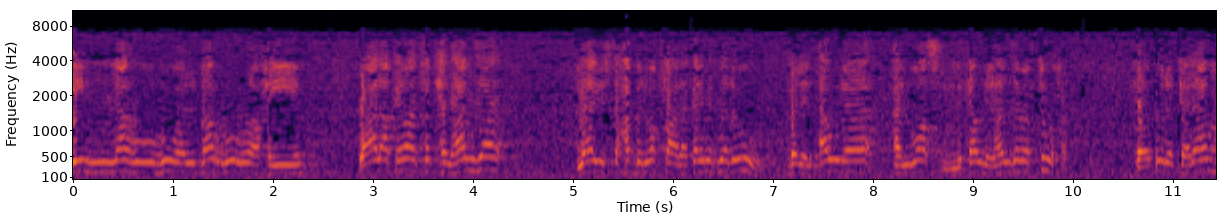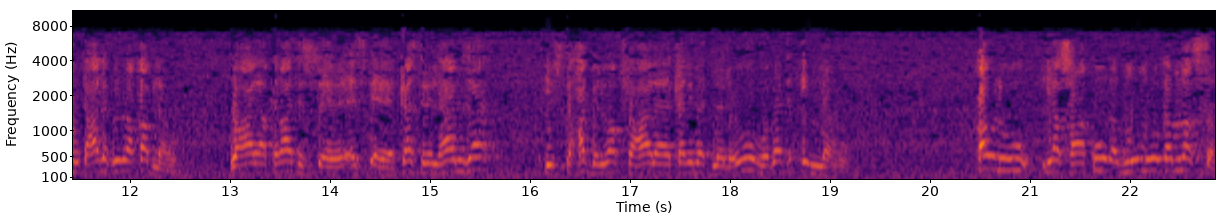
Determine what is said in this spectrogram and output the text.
إنه هو البر الرحيم. وعلى قراءة فتح الهمزة لا يستحب الوقف على كلمة ندعوه بل الأولى الوصل لكون الهمزة مفتوحة. فيكون الكلام متعلق بما قبله. وعلى قراءة كسر الهمزة يستحب الوقف على كلمة ندعوه وبدء إنه. قوله يصعقون ضممه كم نصه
